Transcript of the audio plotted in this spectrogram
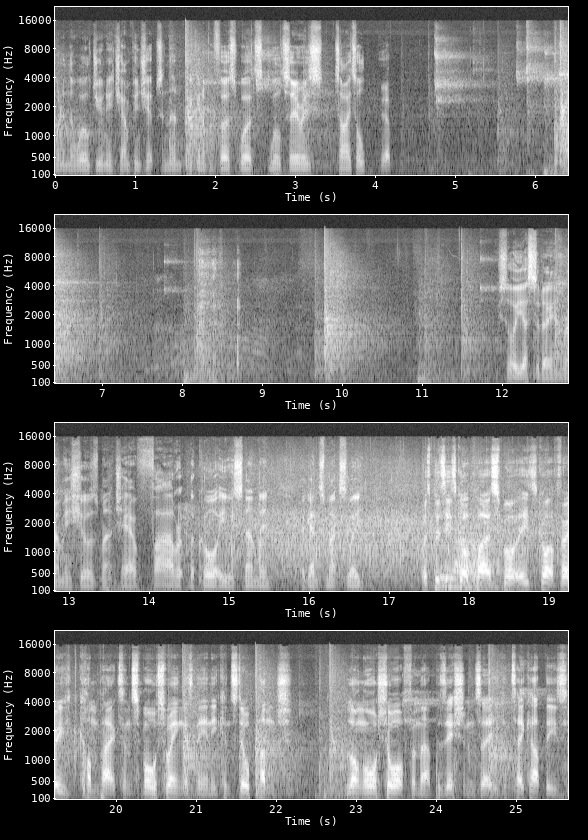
winning the World Junior Championships and then picking up her first World, World Series title. Yep. We saw yesterday in Ramy Shaw's match how far up the court he was standing against Max Lee. Well, it's because he's got quite a small, he's got a very compact and small swing, isn't he? And he can still punch long or short from that position. So he can take up these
